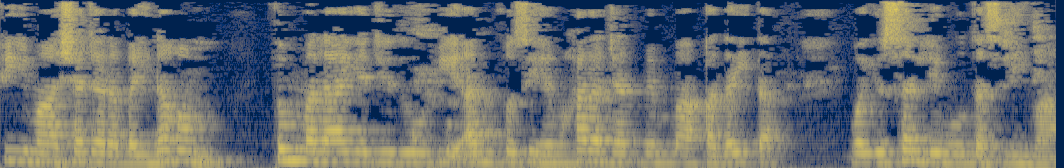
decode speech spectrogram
فی شجر بینہم ثم لا یجدو فی انفسهم حرجا مما قضیتا ویسلمو تسلیما۔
